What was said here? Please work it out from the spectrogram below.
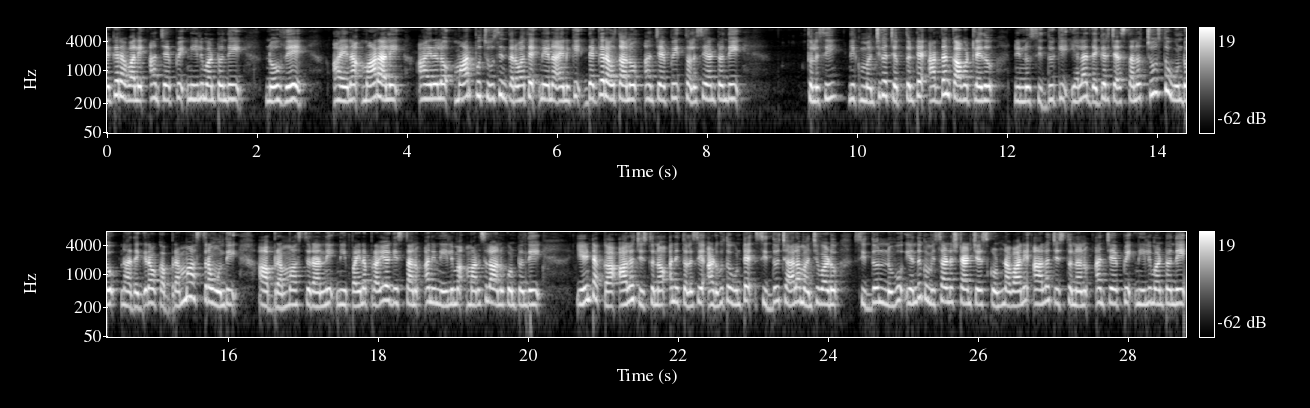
దగ్గర అవ్వాలి అని చెప్పి నీలిమంటుంది. నోవే ఆయన మారాలి. ఆయనలో మార్పు చూసిన తర్వాతే నేను ఆయనకి దగ్గర అవుతాను అని చెప్పి తులసి అంటుంది. తులసి నీకు మంచిగా చెప్తుంటే అర్థం కావట్లేదు. నిన్ను సిద్ధుకి ఎలా దగ్గర చేస్తానో చూస్తూ ఉండు. నా దగ్గర ఒక బ్రహ్మాస్త్రం ఉంది. ఆ బ్రహ్మాస్త్రాన్ని నీ పైన ప్రయోగిస్తాను అని నీలిమ మనసులో అనుకుంటుంది. ఏంటక్క ఆలోచిస్తున్నావు అని తులసి అడుగుతూ ఉంటే సిద్ధు చాలా మంచివాడు. సిద్ధును నువ్వు ఎందుకు మిస్అండర్స్టాండ్ చేసుకుంటున్నావా అని ఆలోచిస్తున్నాను అని చెప్పి నీలిమంటుంది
